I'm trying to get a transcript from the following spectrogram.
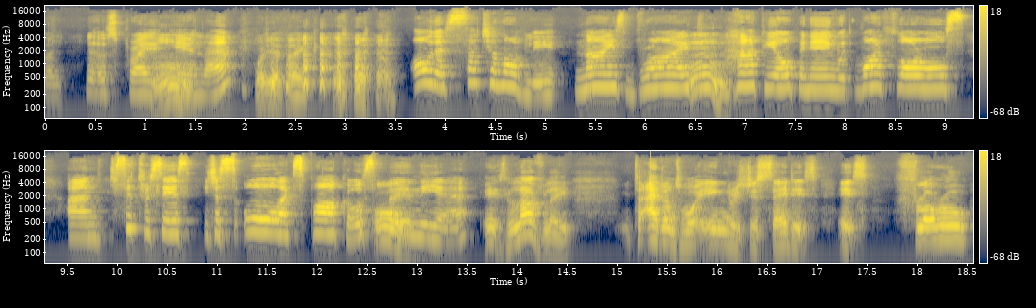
A little spray Mm. here and there. What do you think? Oh, there's such a lovely, nice, bright, Mm. happy opening with white florals and citruses. It's just all like sparkles Oh. in the air. it's lovely. To add on to what Ingrid's just said, it's it's floral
